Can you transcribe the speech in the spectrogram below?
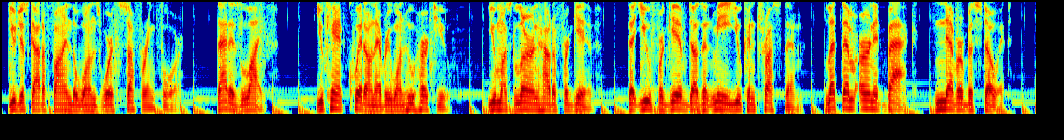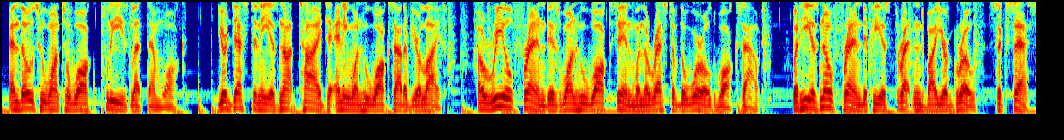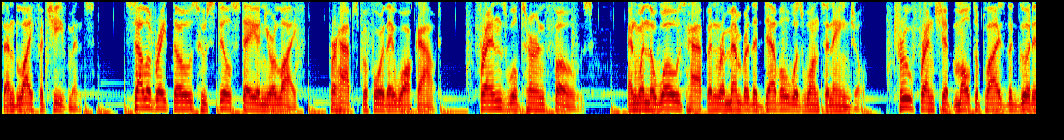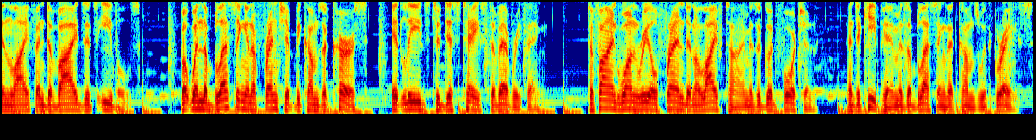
You just gotta find the ones worth suffering for. That is life. You can't quit on everyone who hurt you. You must learn how to forgive. That you forgive doesn't mean you can trust them. Let them earn it back. Never bestow it. And those who want to walk, please let them walk. Your destiny is not tied to anyone who walks out of your life. A real friend is one who walks in when the rest of the world walks out. But he is no friend if he is threatened by your growth, success, and life achievements. Celebrate those who still stay in your life, perhaps before they walk out. Friends will turn foes. And when the woes happen, remember the devil was once an angel. True friendship multiplies the good in life and divides its evils. But when the blessing in a friendship becomes a curse, it leads to distaste of everything. To find one real friend in a lifetime is a good fortune, and to keep him is a blessing that comes with grace.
